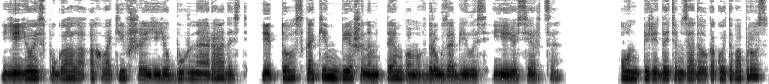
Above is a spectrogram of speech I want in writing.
Ее испугала охватившая ее бурная радость и то, с каким бешеным темпом вдруг забилось ее сердце. Он перед этим задал какой-то вопрос?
